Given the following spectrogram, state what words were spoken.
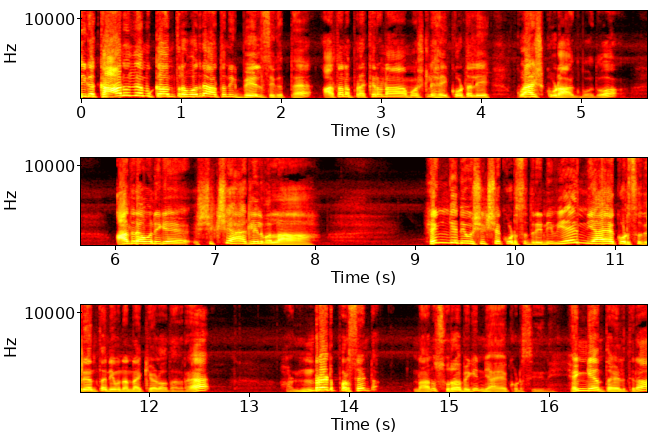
ಈಗ ಕಾನೂನಿನ ಮುಖಾಂತರ ಹೋದರೆ ಆತನಿಗೆ ಬೇಲ್ ಸಿಗುತ್ತೆ. ಆತನ ಪ್ರಕರಣ ಮೋಸ್ಟ್ಲಿ ಹೈಕೋರ್ಟಲ್ಲಿ ಕ್ವಾಶ್ ಕೂಡ ಆಗ್ಬೋದು. ಆದರೆ ಅವನಿಗೆ ಶಿಕ್ಷೆ ಆಗಲಿಲ್ವಲ್ಲ? ಹೆಂಗೆ ನೀವು ಶಿಕ್ಷೆ ಕೊಡಿಸಿದ್ರಿ? ನೀವು ಏನು ನ್ಯಾಯ ಕೊಡಿಸಿದ್ರಿ ಅಂತ ನೀವು ನನ್ನ ಕೇಳೋದಾದರೆ ಹಂಡ್ರೆಡ್ ಪರ್ಸೆಂಟ್ ನಾನು ಸುರಭಿಗೆ ನ್ಯಾಯ ಕೊಡಿಸಿದ್ದೀನಿ ಹೆಂಗೆ ಅಂತ ಹೇಳ್ತೀರಾ?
